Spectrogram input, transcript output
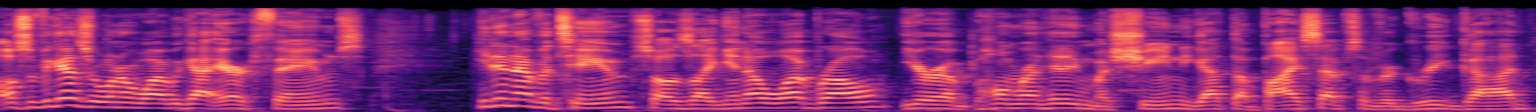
Also, if you guys are wondering why we got Eric Thames, he didn't have a team, so I was like, you know what, bro? You're a home run hitting machine. You got the biceps of a Greek god.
